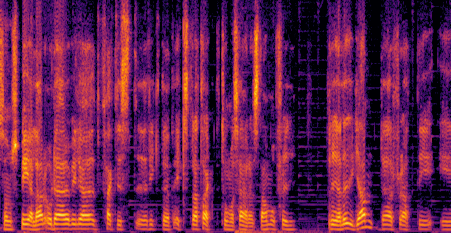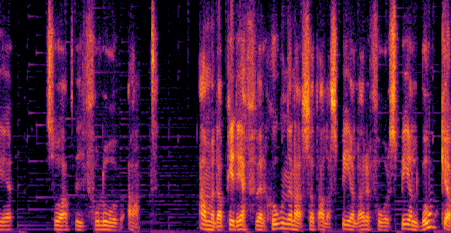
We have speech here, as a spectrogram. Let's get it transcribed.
som spelar och där vill jag faktiskt eh, rikta ett extra tack till Thomas Härenstam och Fri, Fria Ligan därför att det är så att vi får lov att använda pdf-versionerna så att alla spelare får spelboken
